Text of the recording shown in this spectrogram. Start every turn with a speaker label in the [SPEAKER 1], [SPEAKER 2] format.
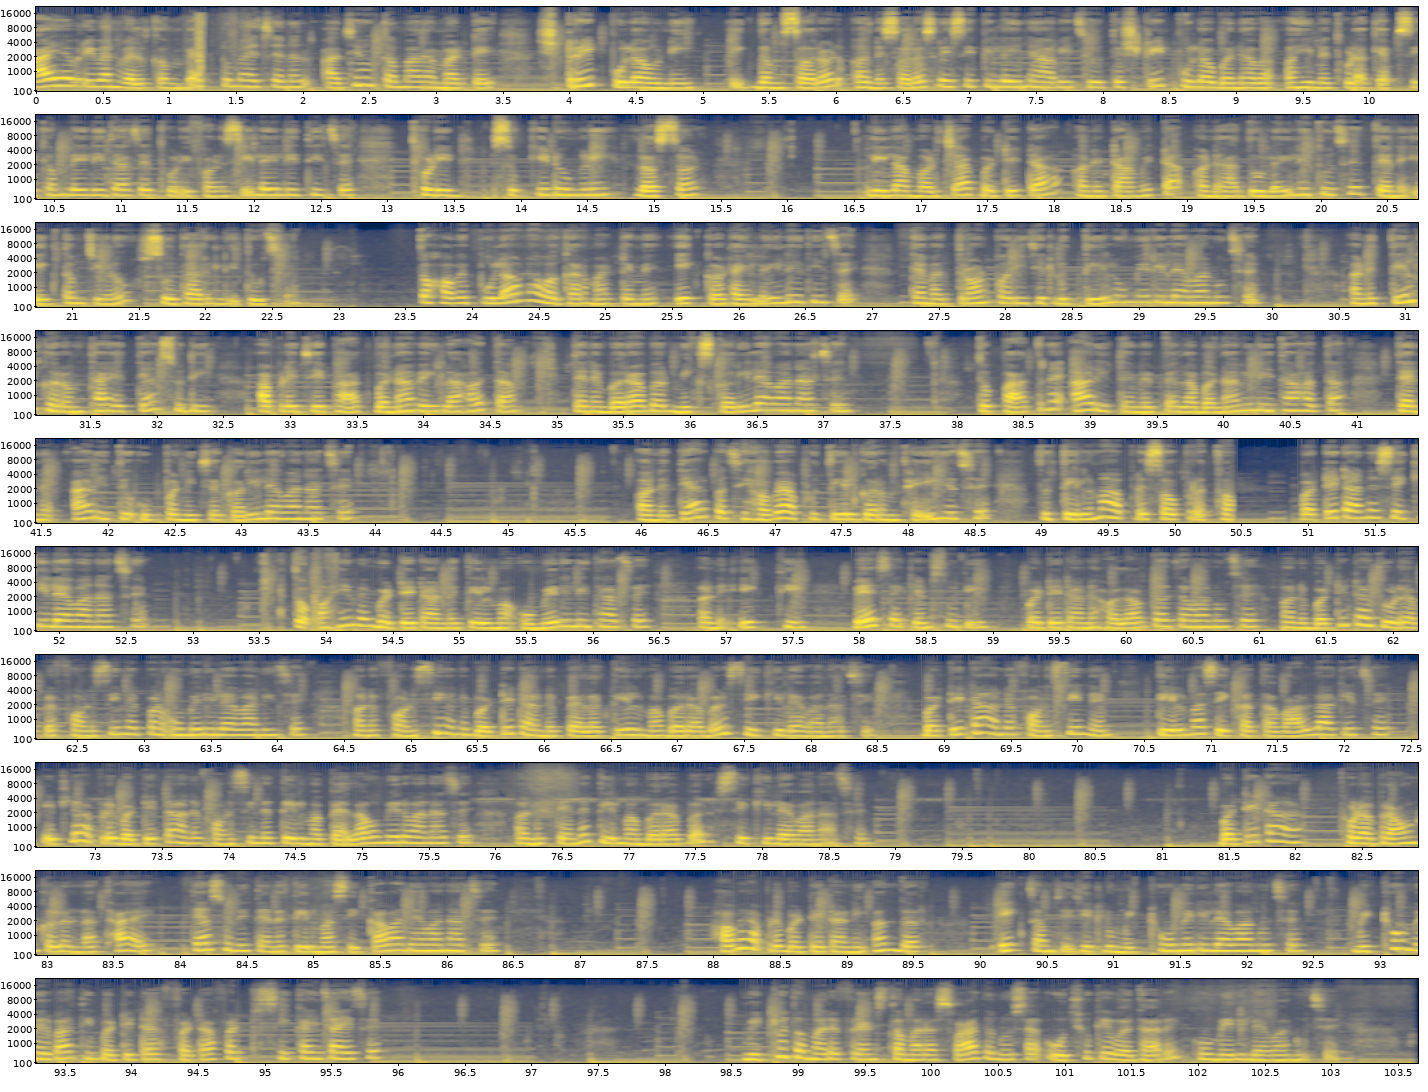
[SPEAKER 1] Hi everyone welcome back to my channel આજે હું તમારા માટે સ્ટ્રીટ પુલાવની એકદમ સરળ અને સરસ રેસીપી લઈને આવી છું. તો સ્ટ્રીટ પુલાવ બનાવવા અહીં મેં થોડા કેપ્સિકમ લઈ લીધા છે, થોડી ફણસી લઈ લીધી છે, થોડી સૂકી ડુંગળી, લસણ, લીલા મરચાં, બટેટા અને ટામેટાં અને આદું લઈ લીધું છે. તેને એકદમ ઝીણું સુધારી લીધું છે. તો હવે પુલાવના વઘાર માટે મેં એક કઢાઈ લઈ લીધી છે. તેમાં ત્રણ પરી જેટલું તેલ ઉમેરી લેવાનું છે. અને તેલ ગરમ થાય ત્યાં સુધી આપણે જે ભાત બનાવેલા હતા તેને બરાબર મિક્સ કરી લેવાના છે. તો ભાતને આ રીતે મેં પહેલાં બનાવી લીધા હતા, તેને આ રીતે ઉપર નીચે કરી લેવાના છે. અને ત્યાર પછી હવે આપણું તેલ ગરમ થઈ ગયું છે. તો તેલમાં આપણે સૌપ્રથમ બટેટાને શેકી લેવાના છે. તો અહીં મેં બટેટાને તેલમાં ઉમેરી લીધા છે. અને એકથી બે સેકન્ડ સુધી બટેટાને હલાવતા જવાનું છે અને બટેટા જોડે આપણે ફણસીને પણ ઉમેરી લેવાની છે અને ફણસી અને બટેટાને પહેલાં તેલમાં બરાબર શેકી લેવાના છે. બટેટા અને ફણસીને તેલમાં શેકાતા વાલ લાગે છે એટલે આપણે બટેટા અને ફણસીને તેલમાં પહેલાં ઉમેરવાના છે અને તેને તેલમાં બરાબર શેકી લેવાના છે. બટેટા થોડા બ્રાઉન કલરના થાય ત્યાં સુધી તેને તેલમાં શેકાવા દેવાના છે. હવે આપણે બટેટાની અંદર એક ચમચી જેટલું મીઠું ઉમેરી લેવાનું છે. મીઠું ઉમેરવાથી બટેટા ફટાફટ શેકાઈ જાય છે. મીઠું તમારે ફ્રેન્ડ્સ તમારા સ્વાદ અનુસાર ઓછું કે વધારે ઉમેરી લેવાનું છે.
